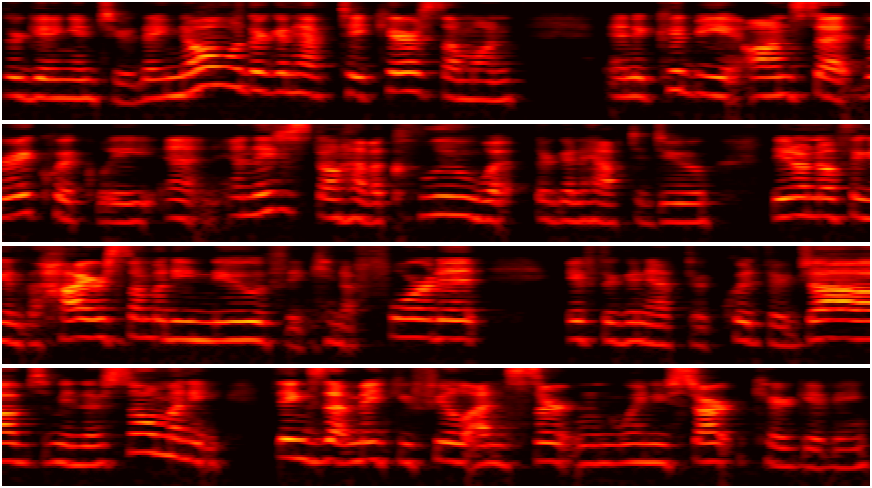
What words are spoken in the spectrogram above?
they're getting into. They know they're going to have to take care of someone and it could be onset very quickly and, and they just don't have a clue what they're going to have to do they don't know if they're going to hire somebody new if they can afford it if they're going to have to quit their jobs i mean there's so many things that make you feel uncertain when you start caregiving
